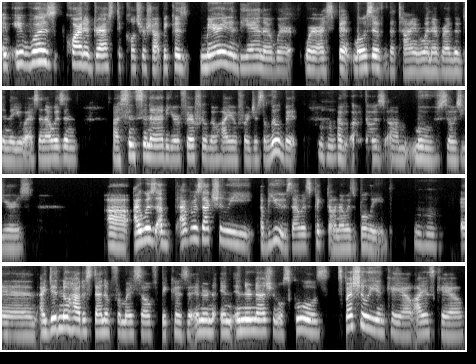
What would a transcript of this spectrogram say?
It, it was quite a drastic culture shock because Marion, Indiana, where where I spent most of the time whenever I lived in the U.S., and I was in uh, Cincinnati or Fairfield, Ohio, for just a little bit mm-hmm. of, of those um, moves, those years. Uh, I was I was actually abused. I was picked on. I was bullied. Mm-hmm and I didn't know how to stand up for myself because in international schools, especially in KL, ISKL,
